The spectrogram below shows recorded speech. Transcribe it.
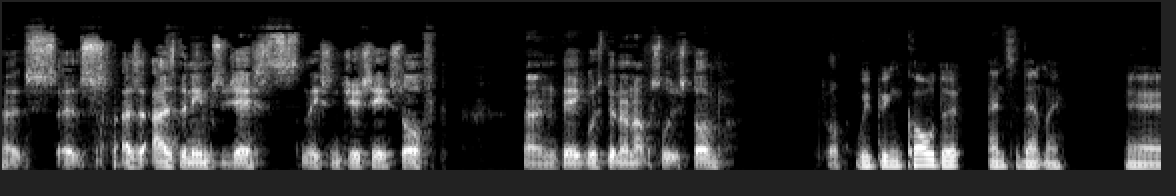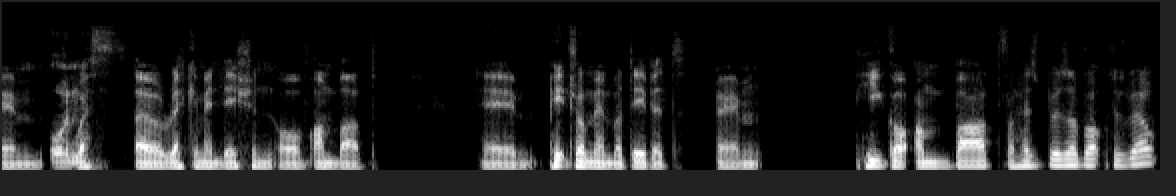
It's it's as as the name suggests, nice and juicy, soft, and uh, goes down an absolute storm. So We've been called out, incidentally, um, On- with a recommendation of Unbarred. Um, Patreon member David, um, he got Unbarred for his Bruiser box as well,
